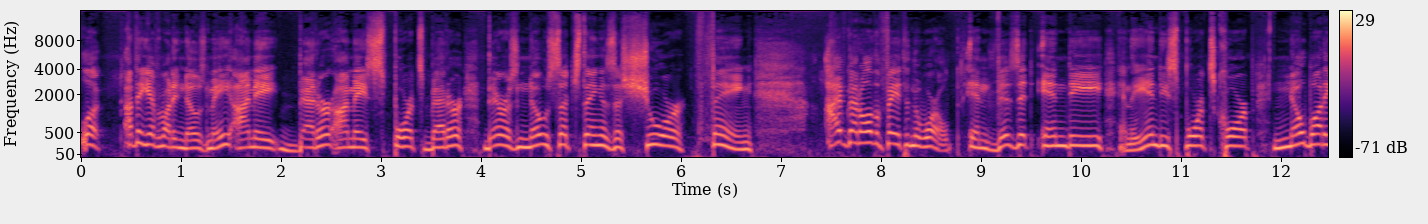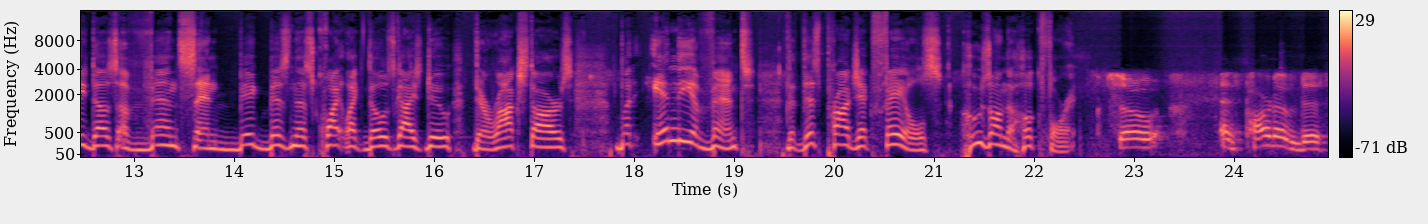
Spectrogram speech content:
Look, I think everybody knows me. I'm a bettor. I'm a sports bettor. There is no such thing as a sure thing. I've got all the faith in the world in Visit Indy and the Indy Sports Corp. Nobody does events and big business quite like those guys do. They're rock stars. But in the event that this project fails, who's on the hook for it? So, as part of this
